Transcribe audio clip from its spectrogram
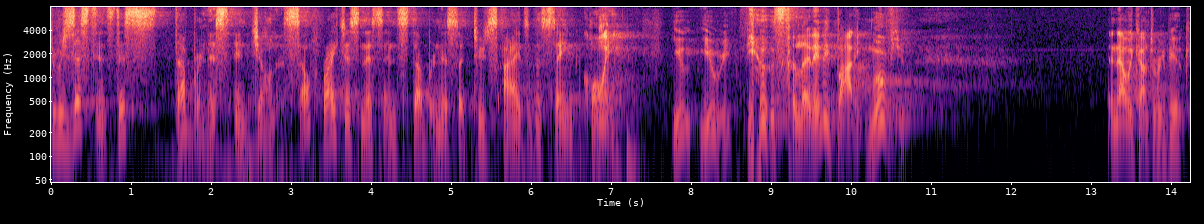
to resistance, this stubbornness in Jonah. Self righteousness and stubbornness are two sides of the same coin. You, you refuse to let anybody move you. And now we come to rebuke.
